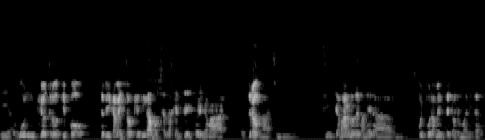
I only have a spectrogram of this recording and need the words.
y algún que otro tipo de medicamento que digamos la gente puede llamar drogas sin, sin llamarlo de manera muy puramente normalizada.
